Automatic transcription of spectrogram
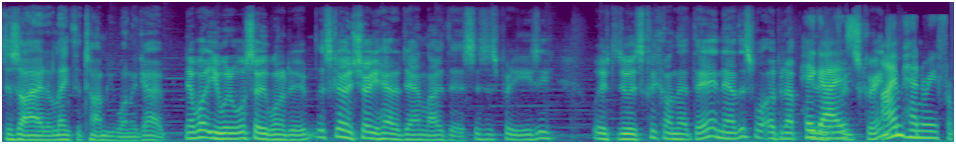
desired length of time you want to go. Now, what you would also want to do, let's go and show you how to download this. This is pretty easy. All you have to do is click on that there. Now, this will open up Hey in a different guys, screen. I'm Henry from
